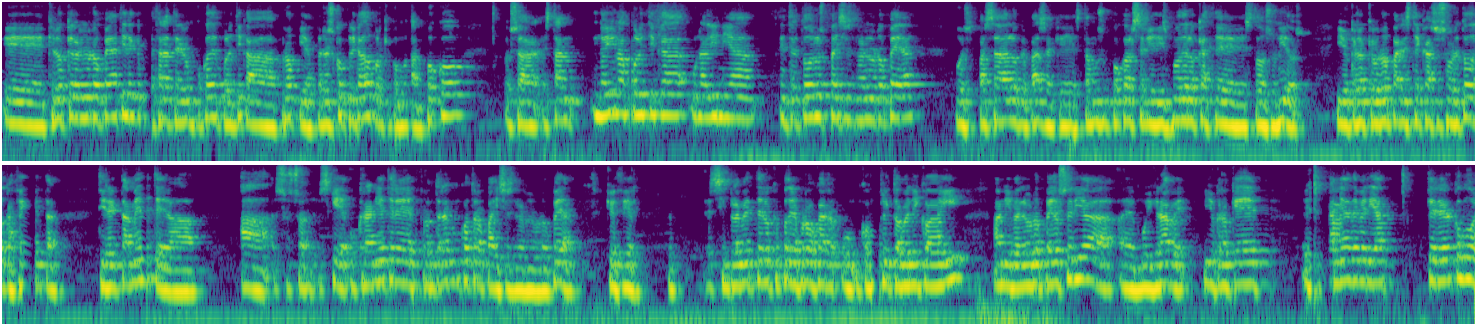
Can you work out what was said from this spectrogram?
creo que la Unión Europea tiene que empezar a tener un poco de política propia. Pero es complicado porque como tampoco, o sea, están, no hay una política, una línea entre todos los países de la Unión Europea, pues pasa lo que pasa, que estamos un poco al seguidismo de lo que hace Estados Unidos. Y yo creo que Europa en este caso, sobre todo, que afecta directamente a... es que Ucrania tiene frontera con cuatro países de la Unión Europea. Quiero decir, simplemente lo que podría provocar un conflicto bélico ahí a nivel europeo sería eh, muy grave. Yo creo que España debería tener como...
